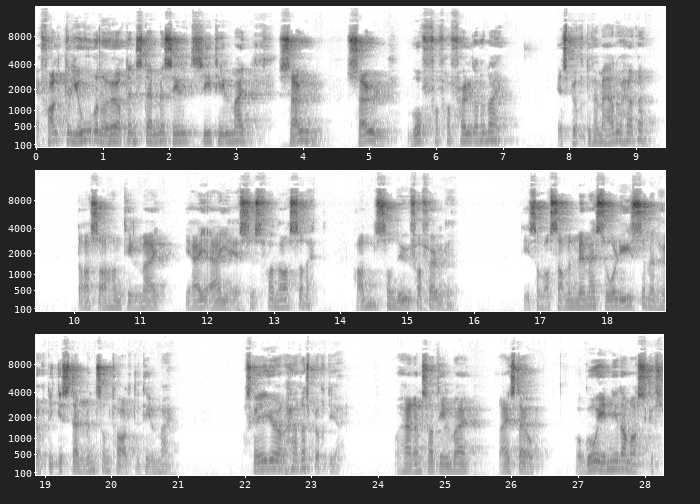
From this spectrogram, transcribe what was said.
Jeg falt til jorden og hørte en stemme si, si til meg, Saul, Saul, hvorfor forfølger du meg? Jeg spurte, Hvem er du, Herre? Da sa han til meg, Jeg er Jesus fra Nasaret, han som du forfølger. De som var sammen med meg, så lyset, men hørte ikke stemmen som talte til meg. Hva skal jeg gjøre, Herre? spurte jeg. Og Herren sa til meg, Reis deg opp og gå inn i Damaskus.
